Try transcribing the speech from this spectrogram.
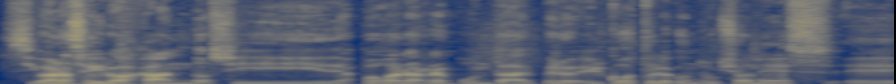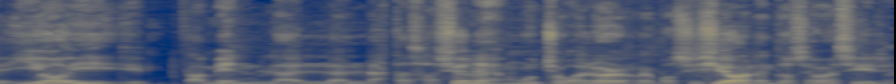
si van a seguir bajando, si después van a repuntar, pero el costo de la construcción es, eh, y hoy eh, también la- la- las tasaciones es mucho valor de reposición, entonces va a decir,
